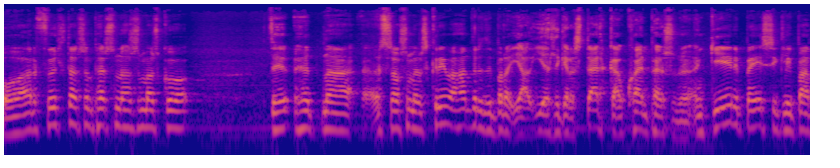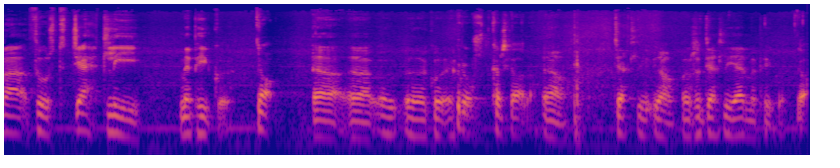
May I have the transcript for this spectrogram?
Og það er fullt af þessum persóna sem að sko þeir, hérna, sá sem er að skrifa handritið bara, já, ég ætla að gera sterka af hvern persónu, en gerir basically bara, þú veist, Jet Li með píku Já, eða, eða, eða brjóst kannski aðra. Já, Jet Li, já, eins og Jet Li er með píku Já,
